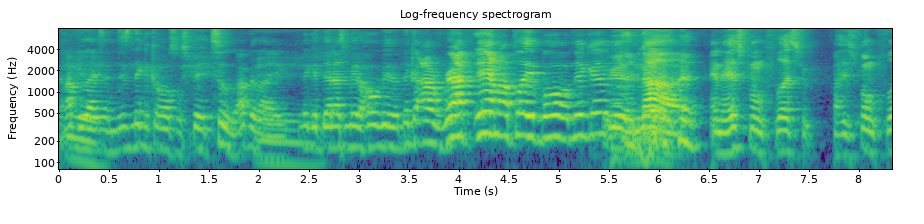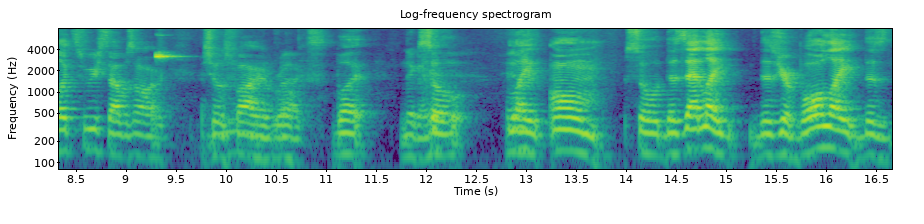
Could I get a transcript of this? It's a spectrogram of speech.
And I be Yeah. like, and this nigga can also spit too. I be like, Yeah, yeah, nigga, that ass made a whole video. Nigga, I rap and I play ball, nigga. Yeah, nah, and his funk flex, his funk flex freestyle was hard. That shit was fire, bro. Facts. But Nigga, so hit- like um so does that like does your ball like does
